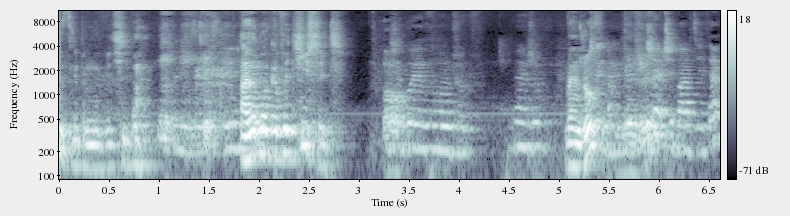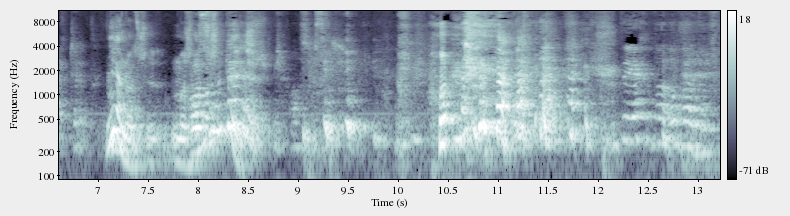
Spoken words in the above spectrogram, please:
nic nie będę wycinał. Ale mogę wyciszyć. Potrzebuję wążów. Wężów. Wężów? Czy takich rzeczy bardziej, tak? Czy... Nie no, czy, może, może być. to ja chyba owadów.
